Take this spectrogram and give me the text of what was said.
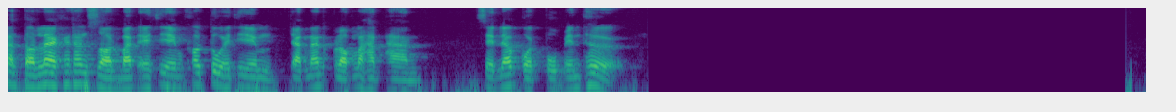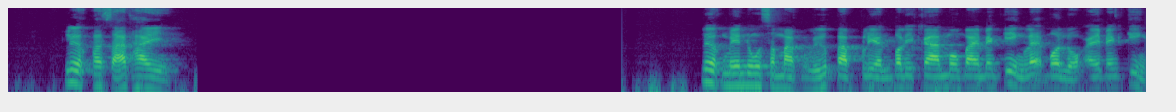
ขั้นตอนแรกให้ท่านสอดบัตร ATM เข้าตู้ ATM จากนั้นกรอกรหัสผ่าน เสร็จแล้วกดปุ่ม Enter เลือกภาษาไทย เลือกเมนูสมัครหรือปรับเปลี่ยนบริการโมบายแบงกิ้งและบนหลวง iBanking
